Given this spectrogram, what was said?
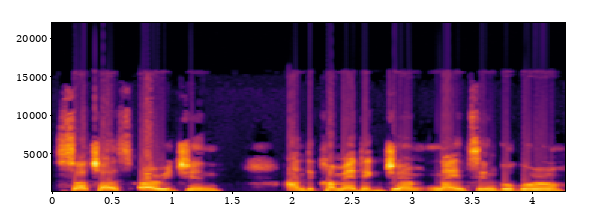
such as Origin, and the comedic gem 19 Gogoro,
